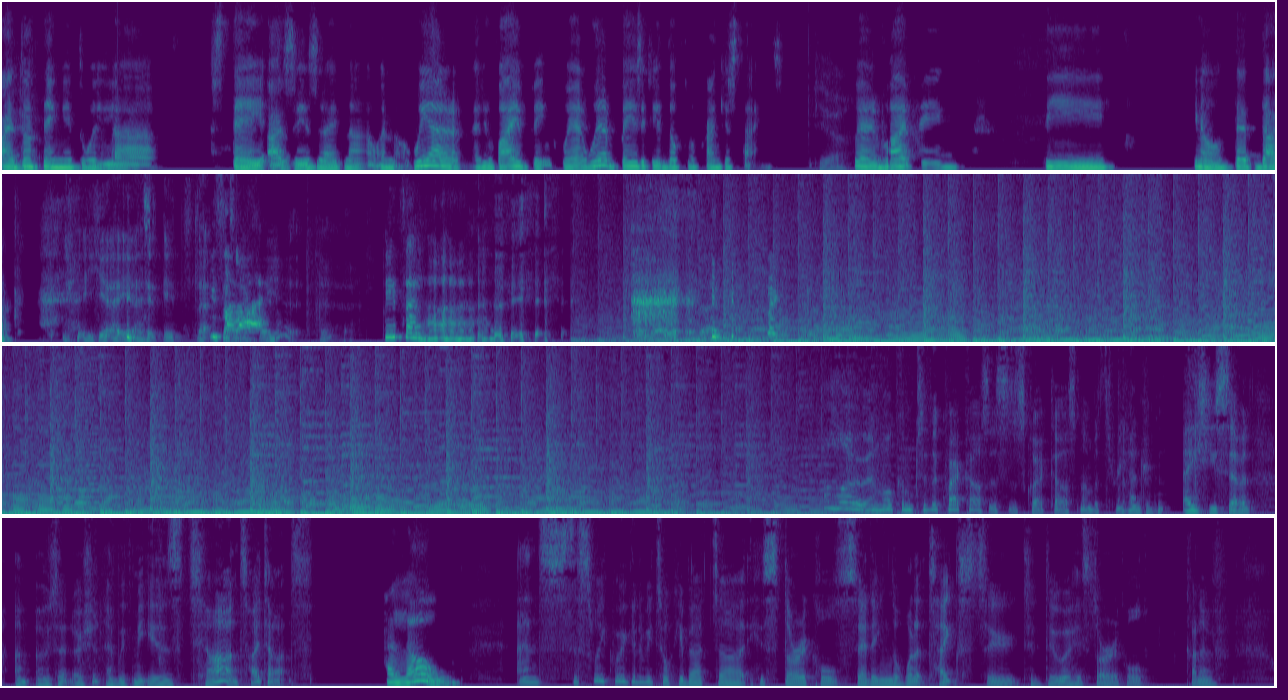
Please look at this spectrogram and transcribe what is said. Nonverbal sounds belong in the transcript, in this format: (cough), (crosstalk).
I don't think it will uh, stay as is right now. And we are reviving. We are we are basically Dr. Frankenstein's. Yeah. We are reviving the, you know, that duck. (laughs) yeah, yeah. It's that's It's exactly alive. it. Yeah. It's alive. (laughs) (laughs) like Hello and welcome to the Quackcast. This is Quackcast number 387. I'm Ozone Ocean and with me is Tantz. Hi Tantz. hello. And this week we're going to be talking about uh, historical setting, the what it takes to, to do a historical kind of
